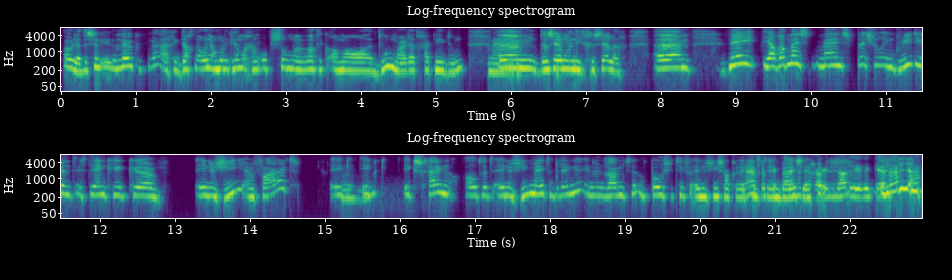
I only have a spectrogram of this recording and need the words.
Oh, dat is een leuke vraag. Ik dacht, oh, nou moet ik helemaal gaan opsommen wat ik allemaal eh, doe, maar dat ga ik niet doen. Nee, Ehm, dat is helemaal niet gezellig. Ehm, nee, ja, wat mijn, mijn special ingredient is, denk ik, energie en vaart. Ik, Mhm. ik, ik schijn altijd energie mee te brengen in een ruimte. Een positieve energie, zal ik er even ja, meteen bij ik zeggen. jou inderdaad leren kennen. Ja.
